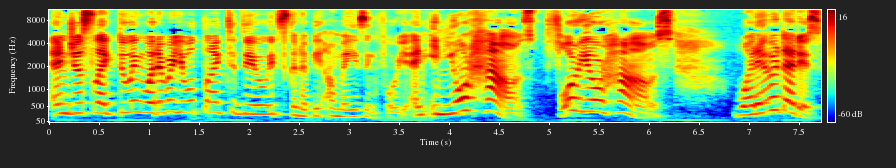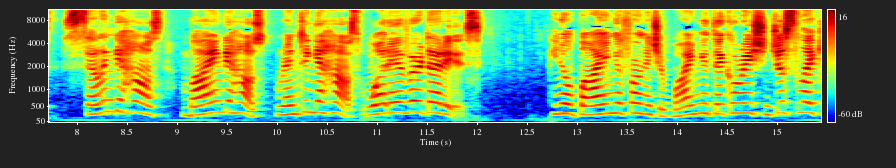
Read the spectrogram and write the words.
and just like doing whatever you would like to do. It's gonna be amazing for you. And in your house for your house whatever that is, selling the house, buying the house, renting a house, whatever that is. You know, buying a furniture, buying a decoration, just like,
